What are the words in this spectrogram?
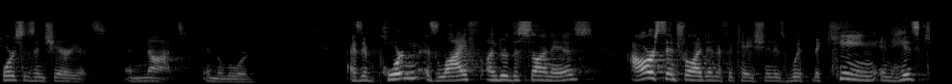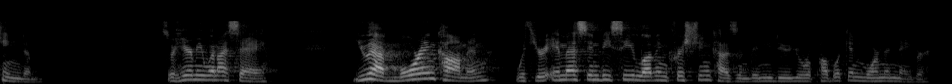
horses, and chariots and not in the Lord. As important as life under the sun is, our central identification is with the king and his kingdom. So hear me when I say, you have more in common with your MSNBC loving Christian cousin than you do your Republican Mormon neighbor.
